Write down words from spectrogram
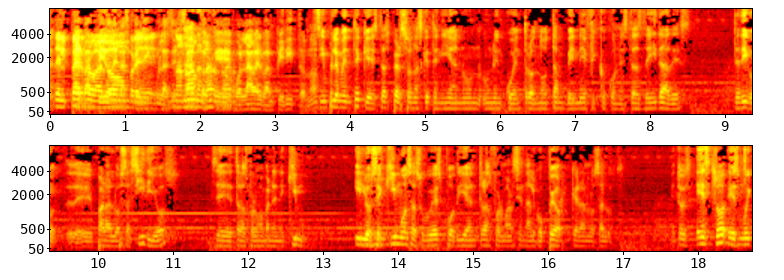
lo- del perro vampiro al de las hombre. películas de No, no, no, no, que no. volaba el vampirito, ¿no? Simplemente que estas personas que tenían un, un encuentro no tan benéfico con estas deidades, te digo, eh, para los asirios se transformaban en equimo. Y los equimos a su vez podían transformarse en algo peor, que eran los salud. Entonces, esto es muy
